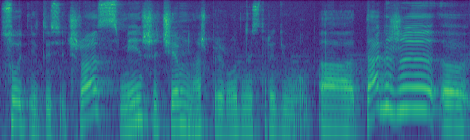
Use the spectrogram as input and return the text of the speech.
сотни тысяч раз меньше, чем наш природный эстрадиол. А, также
